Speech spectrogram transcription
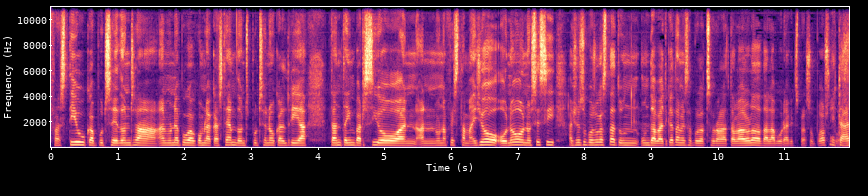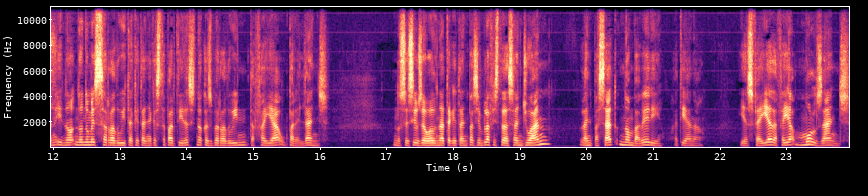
festiu, que potser doncs, uh, en una època com la que estem doncs, potser no caldria tanta inversió en, en una festa major o no. No sé si això suposo que ha estat un, un debat que també s'ha posat sobre la taula a l'hora d'elaborar aquests pressupostos. I tant, i no, no només s'ha reduït aquest any aquesta partida, sinó que es ve reduint de fa ja un parell d'anys. No sé si us heu adonat aquest any, per exemple, la festa de Sant Joan, l'any passat no en va haver-hi a Tiana. I es feia de feia molts anys.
